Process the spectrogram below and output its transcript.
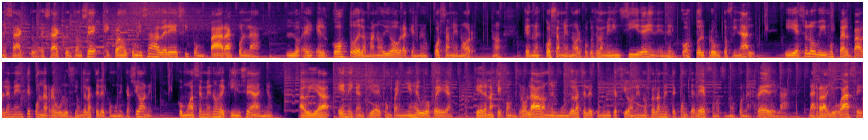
Exacto, exacto. Entonces, eh, cuando comienzas a ver eso y comparas con la, lo- el, el costo de la mano de obra, que no es cosa menor, ¿no? Que no es cosa menor, porque eso también incide en, en el costo del producto final. Y eso lo vimos palpablemente con la revolución de las telecomunicaciones. Como hace menos de 15 años había N cantidad de compañías europeas que eran las que controlaban el mundo de las telecomunicaciones, no solamente con teléfonos, sino con las redes, la- las radiobases,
